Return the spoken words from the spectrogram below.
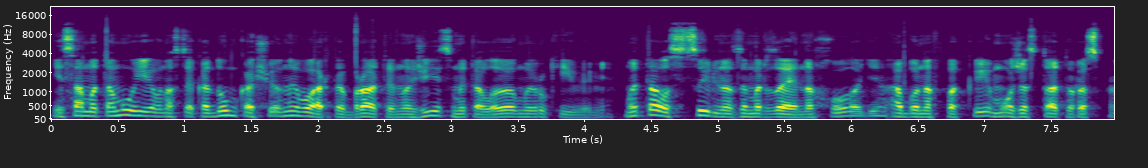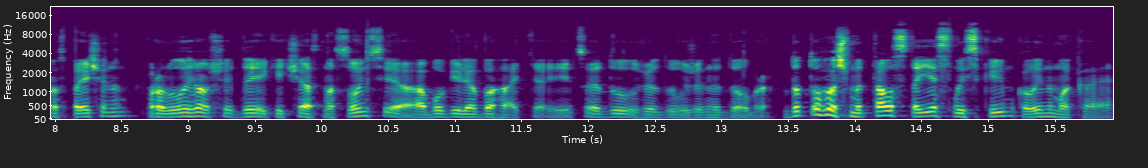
І саме тому є у нас така думка, що не варто брати ножі з металевими руків'ями. Метал сильно замерзає на холоді або навпаки може стати роз- розпеченим, пролежавши деякий час на сонці або біля багаття, і це дуже дуже недобре. До того ж, метал стає слизьким, коли намакає.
